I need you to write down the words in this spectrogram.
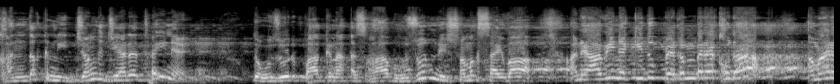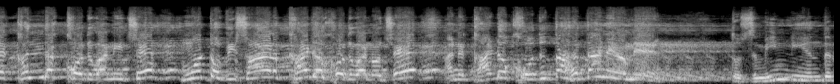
ખંદકની જંગ જ્યારે થઈ ને તો હુઝુર પાકના અસહાબ હુઝુરની સમક્ષ આવ્યા અને આવીને કીધું પેગંબરે ખુદા અમારે ખંદક ખોદવાની છે મોટો વિશાળ ખાડો ખોદવાનો છે અને ખાડો ખોદતા હતા ને અમે તો જમીનની અંદર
